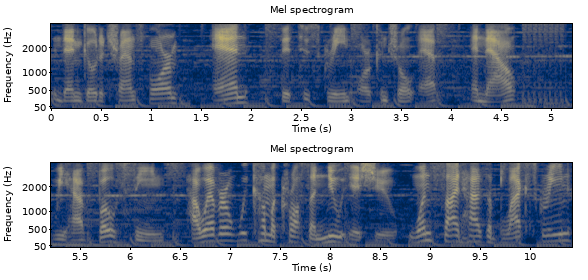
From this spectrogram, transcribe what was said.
and then go to transform and fit to screen or control F. And now we have both scenes. However, we come across a new issue. One side has a black screen.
